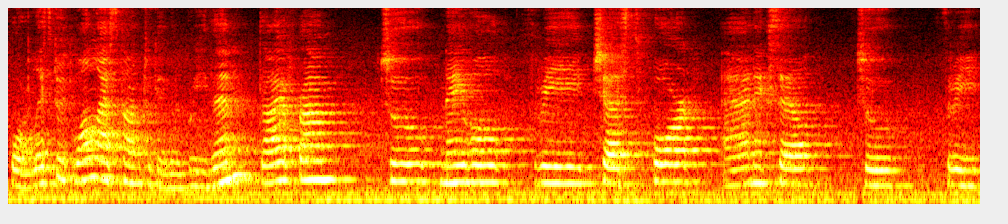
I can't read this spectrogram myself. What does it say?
four. Let's do it one last time together. Breathe in, diaphragm, two, navel, three, chest, four, and exhale, two, three,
